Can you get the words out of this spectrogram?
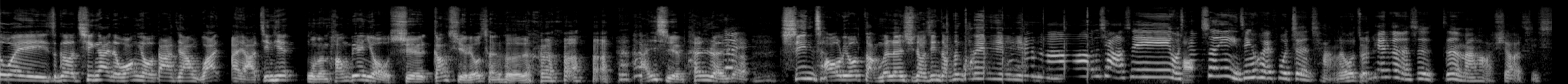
来，各位这个亲爱的网友，大家午安。哎呀，今天我们旁边有血刚血流成河的，含血喷人的新潮流掌门人徐小新，掌声鼓励。大家好，我是小新，我现在声音已经恢复正常了。我昨天真的是真的蛮好笑，其实。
